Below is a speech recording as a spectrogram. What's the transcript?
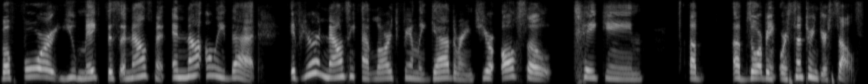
before you make this announcement and not only that if you're announcing at large family gatherings you're also taking a absorbing or centering yourself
